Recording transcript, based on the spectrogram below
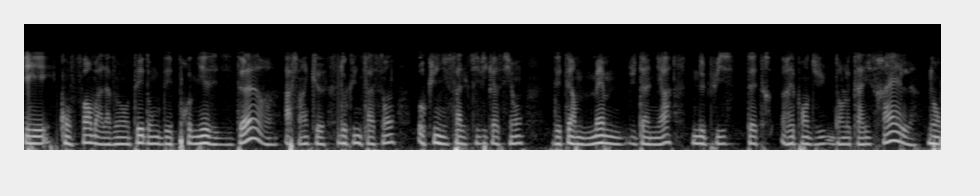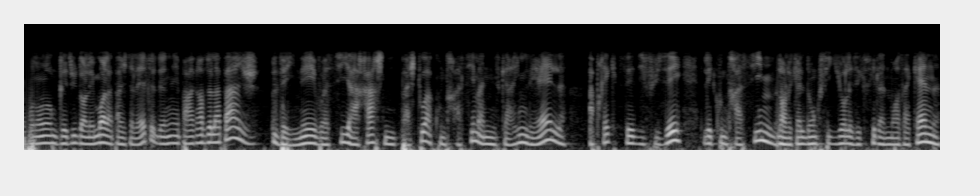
et conforme à la volonté donc des premiers éditeurs, afin que d'aucune façon, aucune falsification des termes même du Tania ne puisse être répandue dans le cas d'Israël. Nous reprenons donc l'étude dans les mots à la page d'Alet, le dernier paragraphe de la page. Veine, voici Achash Nitpashtu Akuntrasim Aniskarim Leel. Après qu'étaient diffusés les Kuntrasim, dans lequel donc figurent les écrits de l'Admoazaken,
